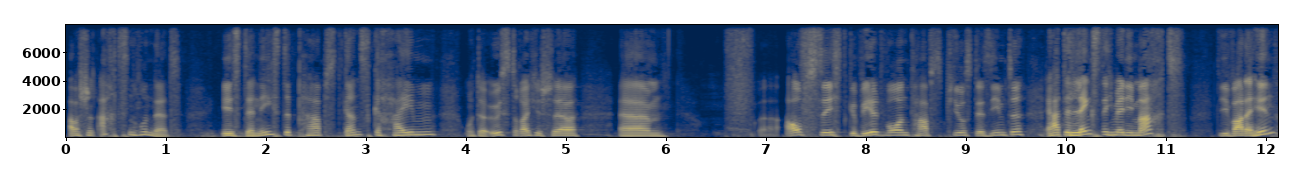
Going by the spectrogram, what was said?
aber schon 1800 ist der nächste Papst ganz geheim unter österreichischer ähm, Aufsicht gewählt worden, Papst Pius VII. Er hatte längst nicht mehr die Macht, die war dahin.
